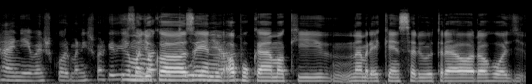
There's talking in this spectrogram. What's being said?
hány éves korban ismerkedik. Ja, mondjuk az én tudja. apukám, aki nemrég kényszerült rá arra, hogy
